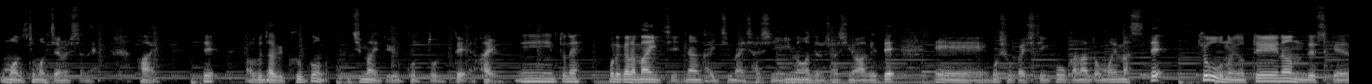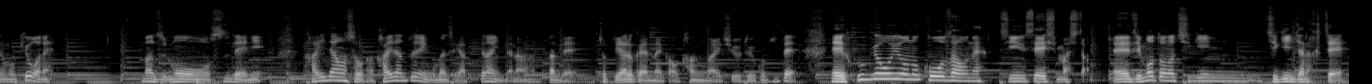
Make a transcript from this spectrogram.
思わず止まっちゃいましたね。はい。で、アブダビ空港の1枚ということで、はい。えー、とね、これから毎日なんか1枚写真、今までの写真を上げて、えー、ご紹介していこうかなと思います。で、今日の予定なんですけれども、今日はね、まずもうすでに階段をそうか、階段トレーニングごめんなさい、やってないんだな。なんで、ちょっとやるかやらないかを考え中ということで、えー、副業用の講座をね、申請しました。えー、地元の地銀、地銀じゃなくて、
